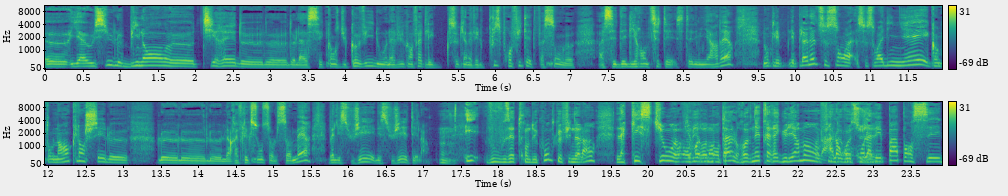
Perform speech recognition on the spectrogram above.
Euh, il y a aussi eu le bilan euh, tiré de, de, de, la séquence du Covid où on a vu qu'en fait les, ceux qui en avaient le plus profité de façon euh, assez délirante, c'était les milliardaires. Donc les, les, planètes se sont, se sont alignées et quand on a enclenché le, le, le la réflexion sur le sommaire, ben les, sujets, les sujets étaient là. Mmh. Et vous vous êtes rendu compte que finalement voilà. la question environnementale revenait très régulièrement voilà. au fil Alors, de vos on, sujets. On l'avait pas pensé.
